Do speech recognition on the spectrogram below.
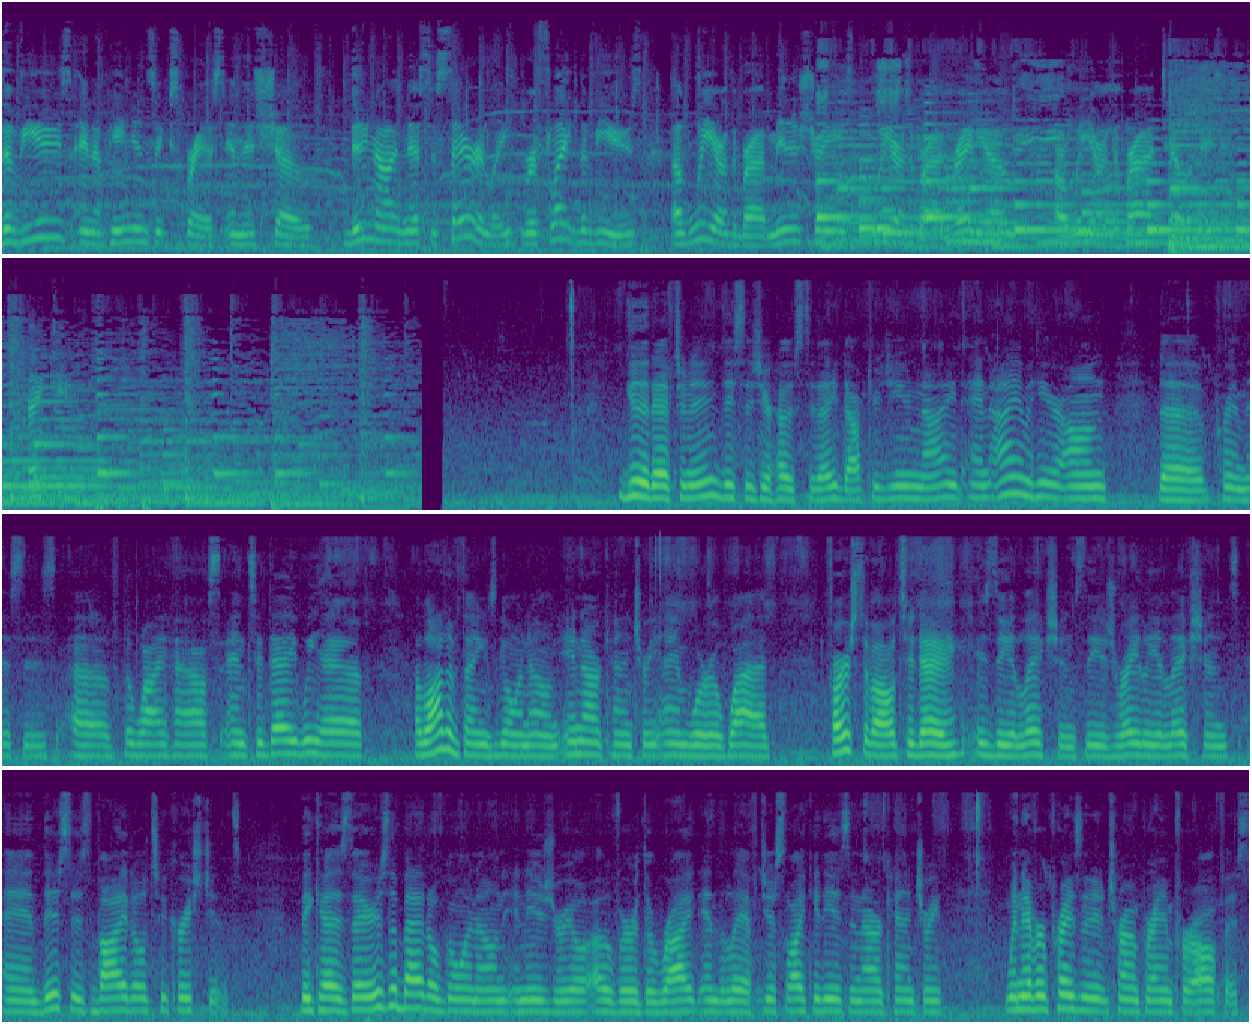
The views and opinions expressed in this show do not necessarily reflect the views of We Are the Bride Ministries, We Are the Bride Radio, or We Are the Bride Television. Thank you. Good afternoon. This is your host today, Dr. June Knight, and I am here on the premises of the White House. And today we have a lot of things going on in our country and worldwide. First of all, today is the elections, the Israeli elections, and this is vital to Christians because there is a battle going on in Israel over the right and the left, just like it is in our country. Whenever President Trump ran for office,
